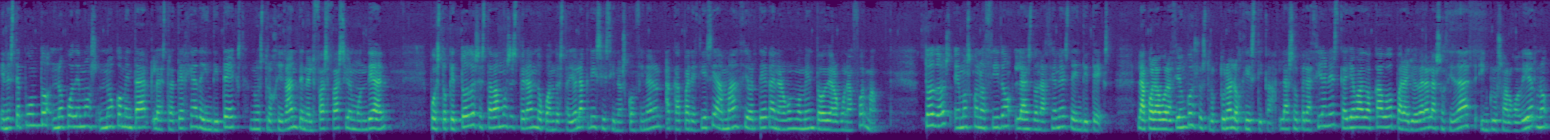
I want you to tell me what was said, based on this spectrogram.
En este punto no podemos no comentar la estrategia de Inditex, nuestro gigante en el fast fashion mundial, puesto que todos estábamos esperando cuando estalló la crisis y nos confinaron a que apareciese Amancio Ortega en algún momento o de alguna forma. Todos hemos conocido las donaciones de Inditex, la colaboración con su estructura logística, las operaciones que ha llevado a cabo para ayudar a la sociedad, incluso al gobierno,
